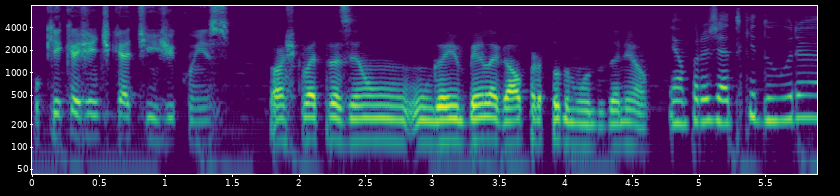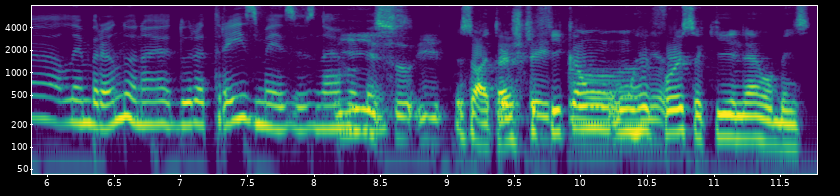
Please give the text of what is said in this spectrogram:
o que, que a gente quer atingir com isso. Eu acho que vai trazer um, um ganho bem legal para todo mundo, Daniel. É um projeto que dura, lembrando, né? Dura três meses, né, Rubens? Isso, e Pessoal, então acho que fica um, um reforço aqui, né, Rubens?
